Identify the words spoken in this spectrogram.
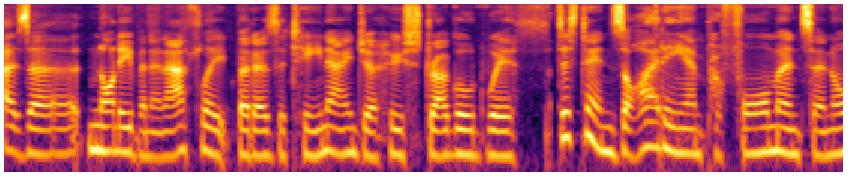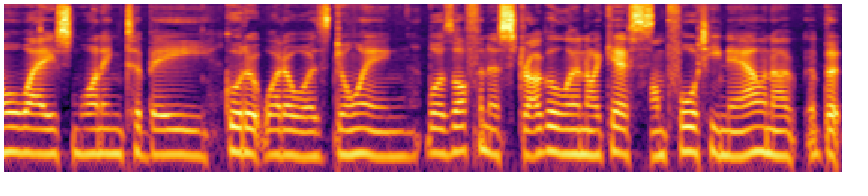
as a not even an athlete, but as a teenager who struggled with just anxiety and performance and always wanting to be good at what I was doing was often a struggle. And I guess I'm 40 now, and I, but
